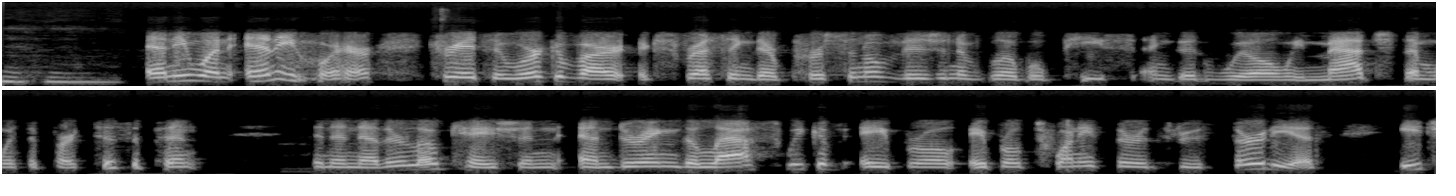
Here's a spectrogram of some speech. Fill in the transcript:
Mm-hmm. Anyone, anywhere, creates a work of art expressing their personal vision of global peace and goodwill. We match them with a participant in another location, and during the last week of April, April 23rd through 30th, each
